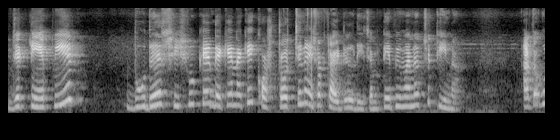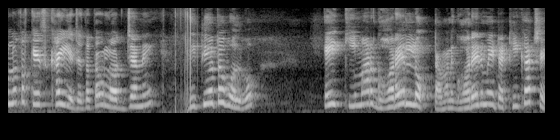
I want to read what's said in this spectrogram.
যে টেপির দুধের শিশুকে দেখে নাকি কষ্ট হচ্ছে না এসব টাইটেল দিয়েছে। টেপি মানে হচ্ছে টিনা। এতগুলো তো কেস খাইয়েছে, তাতেও লজ্জা নেই। দ্বিতীয়ত বলব, এই কিমার ঘরের লোকটা মানে ঘরের মেয়েটা, ঠিক আছে?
